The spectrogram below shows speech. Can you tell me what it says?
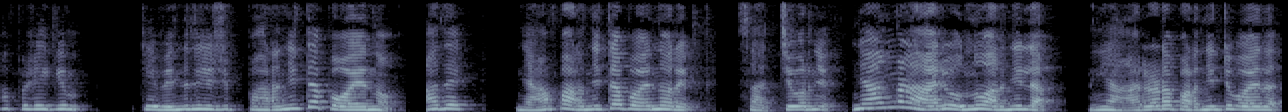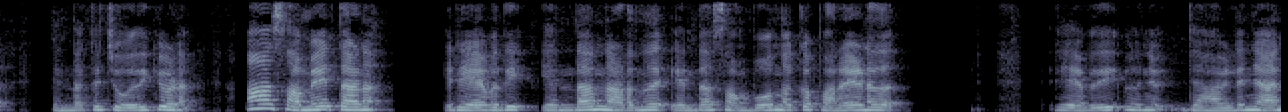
അപ്പോഴേക്കും രവീന്ദ്രൻ ചോദിച്ചു പറഞ്ഞിട്ടാ പോയെന്നോ? അതെ ഞാൻ പറഞ്ഞിട്ടാ പോയെന്ന് പറയും. സച്ചു പറഞ്ഞു ഞങ്ങൾ ആരും ഒന്നും അറിഞ്ഞില്ല. നീ ആരോടാ പറഞ്ഞിട്ട് പോയത്? എന്നൊക്കെ ചോദിക്കുവാണ്. ആ സമയത്താണ് രേവതി എന്താ നടന്നത് എന്താ സംഭവം എന്നൊക്കെ പറയണത്. രേവതി പറഞ്ഞു രാവിലെ ഞാൻ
